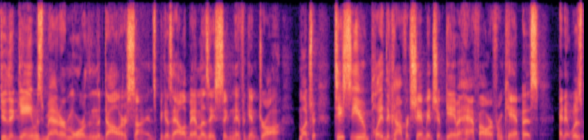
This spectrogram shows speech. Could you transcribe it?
do the games matter more than the dollar signs? Because Alabama is a significant draw. Much TCU played the conference championship game a half hour from campus, and it was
